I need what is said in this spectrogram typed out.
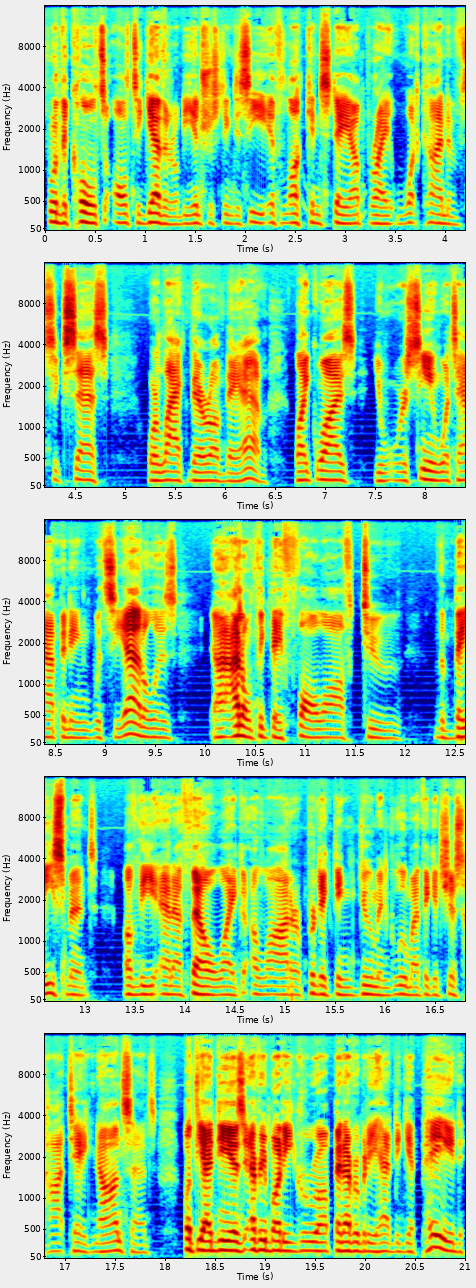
for the Colts altogether. It'll be interesting to see if Luck can stay upright, what kind of success or lack thereof they have. Likewise, you, we're seeing what's happening with Seattle is I I don't think they fall off to the basement of the NFL like a lot are predicting doom and gloom. I think it's just hot take nonsense. But the idea is everybody grew up and everybody had to get paid,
